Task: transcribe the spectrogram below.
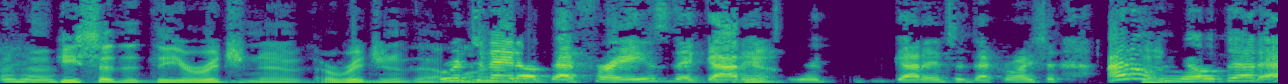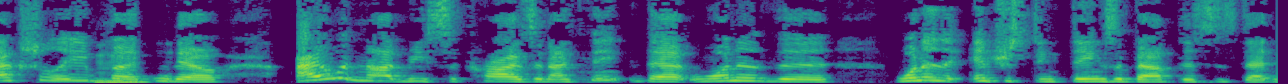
Mm-hmm. He said that the origin of origin of that originate line, of that phrase that got yeah. into the got into Declaration. I don't yeah. know that actually, mm-hmm. but you know, I would not be surprised. And I think that one of the one of the interesting things about this is that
